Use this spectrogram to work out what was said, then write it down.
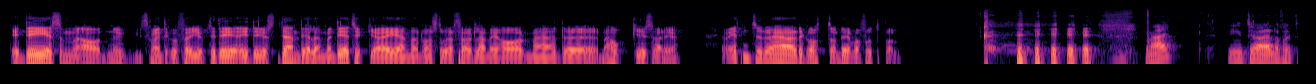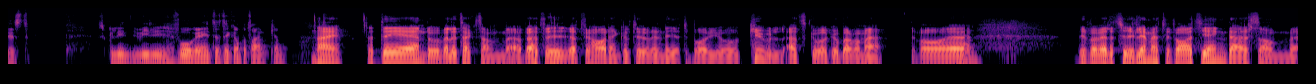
Det är det som, ja, nu ska man inte gå för djupt i det, det just den delen, men det tycker jag är en av de stora fördelarna vi har med, eh, med hockey i Sverige. Jag vet inte hur det här hade gått om det var fotboll. nej, inte jag heller faktiskt. Skulle vi vågar inte tänka på tanken. Nej, så det är ändå väldigt tacksam över att vi, att vi har den kulturen i Göteborg och kul att Goa gubbar var med. Det var, eh, Mm. Vi var väldigt tydliga med att vi var ett gäng där som,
